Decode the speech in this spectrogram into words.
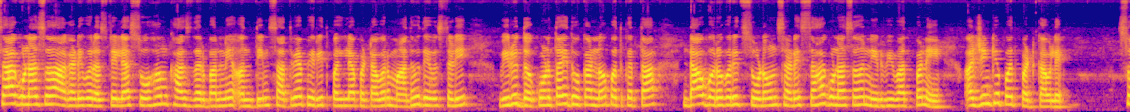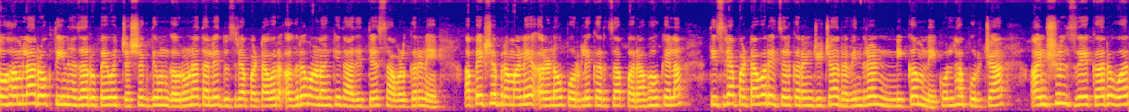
सहा गुणासह आघाडीवर असलेल्या सोहम खास दरबारने अंतिम सातव्या फेरीत पहिल्या पटावर माधव देवस्थळी विरुद्ध कोणताही धोका न पत्करता डाव बरोबरीत सोडवून साडेसहा गुणासह निर्विवादपणे अजिंक्यपद पटकावले. सोहमला रोख तीन हजार रुपये व चषक देऊन गौरवण्यात आले. दुसऱ्या पटावर अग्रमानांकित आदित्य सावळकरने अपेक्षेप्रमाणे अर्णव पोर्लेकरचा पराभव केला. तिसऱ्या पटावर इचलकरंजीच्या रवींद्र निकमने कोल्हापूरच्या अंशुल जुएकरवर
